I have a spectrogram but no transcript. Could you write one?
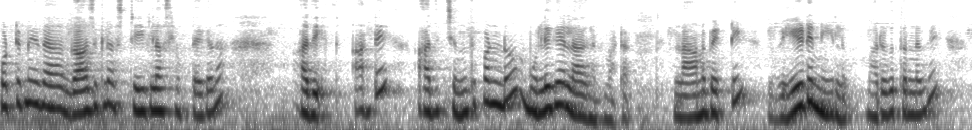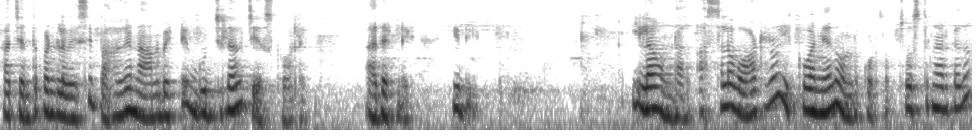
కొట్టి మీద గాజు గ్లాస్ టీ గ్లాసులు ఉంటాయి కదా? అది అంటే అది చింతపండు ములిగేలాగనమాట నానబెట్టి వేడి నీళ్ళు మరుగుతున్నవి ఆ చింతపండులో వేసి బాగా నానబెట్టి గుజ్జులాగా చేసుకోవాలి. అదండి. ఇది. ఇలా ఉండాలి. అస్సలు వాటర్ ఎక్కువ అనేది ఉండకూడదు. చూస్తున్నారు కదా?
